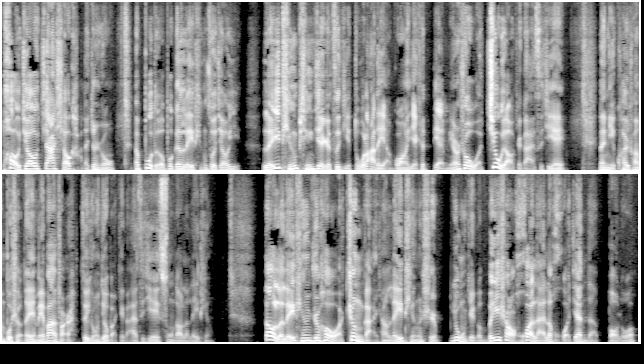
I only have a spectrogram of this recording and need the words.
泡椒加小卡的阵容，那不得不跟雷霆做交易。雷霆凭借着自己毒辣的眼光，也是点名说我就要这个 SGA。那你快船不舍得也没办法啊，最终就把这个 SGA 送到了雷霆。到了雷霆之后啊，正赶上雷霆是用这个威少换来了火箭的保罗。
